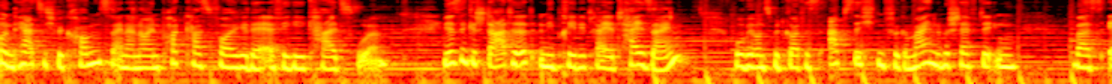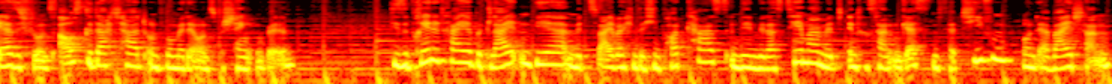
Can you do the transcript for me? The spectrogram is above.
und herzlich willkommen zu einer neuen Podcast-Folge der FEG Karlsruhe. Wir sind gestartet in die Predigtreihe Teilsein, wo wir uns mit Gottes Absichten für Gemeinde beschäftigen, was er sich für uns ausgedacht hat und womit er uns beschenken will. Diese Predigtreihe begleiten wir mit zwei wöchentlichen Podcasts, in denen wir das Thema mit interessanten Gästen vertiefen und erweitern.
